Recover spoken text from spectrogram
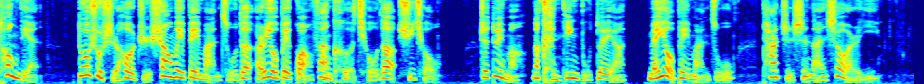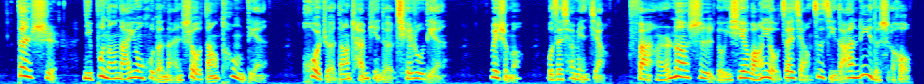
痛点多数时候指尚未被满足的而又被广泛渴求的需求。这对吗？那肯定不对啊！没有被满足，它只是难受而已。但是你不能拿用户的难受当痛点，或者当产品的切入点。为什么？我在下面讲。反而呢，是有一些网友在讲自己的案例的时候，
